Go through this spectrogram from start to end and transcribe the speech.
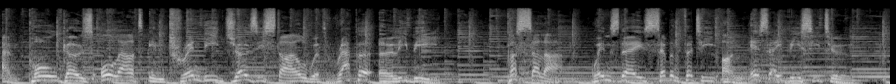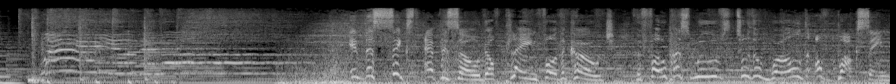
And Paul goes all out in trendy Jozi style with rapper Early B. Pasella, Wednesday 7:30 on SABC2. The sixth episode of Playing for the Coach, the focus moves to the world of boxing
